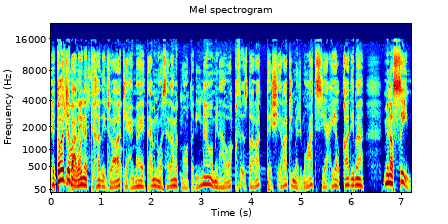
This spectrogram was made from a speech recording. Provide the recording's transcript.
يتوجب علينا اتخاذ إجراءات لحماية أمن وسلامة مواطنينا ومنها وقف إصدارات تأشيرات المجموعات السياحية القادمة من الصين.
